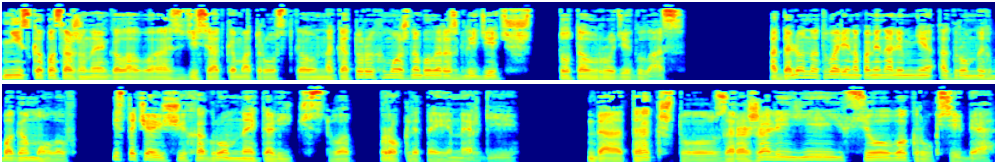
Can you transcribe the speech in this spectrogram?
Низко посаженная голова с десятком отростков, на которых можно было разглядеть что-то вроде глаз. Отдаленно твари напоминали мне огромных богомолов, источающих огромное количество проклятой энергии. Да так, что заражали ей все вокруг себя.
